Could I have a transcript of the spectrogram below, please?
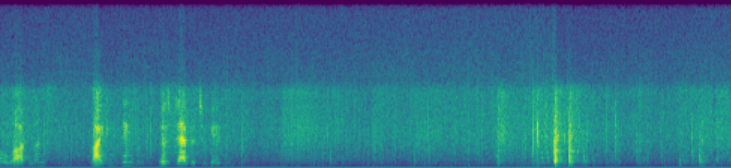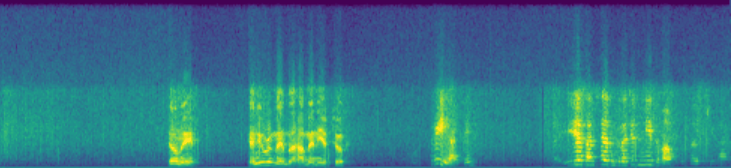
Oh, oddments, writing things, and those tablets you gave me. Tell me, can you remember how many it took? Three, I think. Yes, I'm certain, because I didn't need them after the first three nights.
